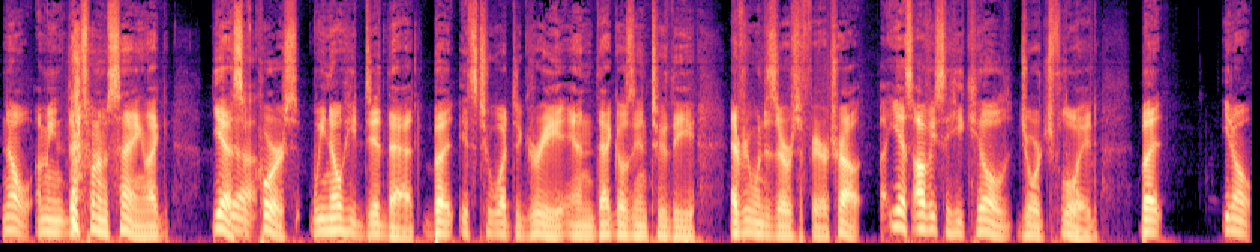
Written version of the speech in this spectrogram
No, I mean that's what I'm saying. Like, yes, Yeah. of course, we know he did that, but it's to what degree, and that goes into the everyone deserves a fair trial. Uh, Yes, obviously he killed George Floyd, but you know,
